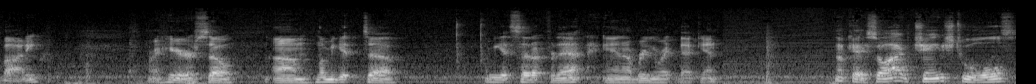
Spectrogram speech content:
body right here. So um, let me get uh, let me get set up for that and I'll bring you right back in. Okay, so I've changed tools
